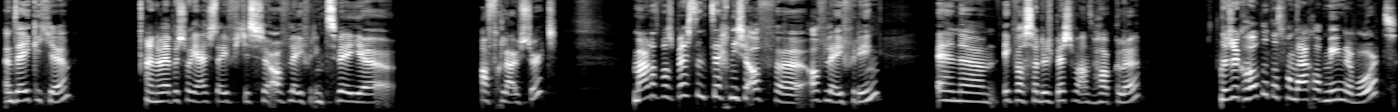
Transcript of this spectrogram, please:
een dekentje. En we hebben zojuist eventjes aflevering 2 afgeluisterd. Maar dat was best een technische af, aflevering. En ik was daar dus best wel aan het hakkelen. Dus ik hoop dat dat vandaag wat minder wordt.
